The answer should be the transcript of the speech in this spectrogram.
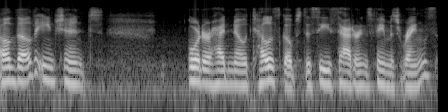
Although the ancient order had no telescopes to see Saturn's famous rings,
